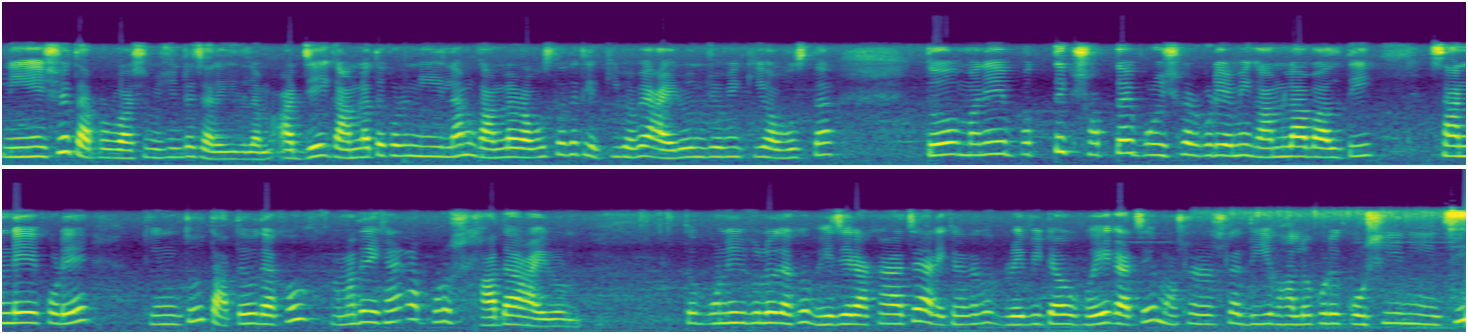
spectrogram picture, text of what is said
নিয়ে এসে তারপর ওয়াশিং মেশিনটা চালিয়ে দিলাম। আর যেই গামলাতে করে নিয়ে এলাম, গামলার অবস্থা দেখলে কীভাবে আয়রন জমে, কী অবস্থা। তো মানে প্রত্যেক সপ্তাহে পরিষ্কার করি আমি গামলা, বালতি সানডে করে। কিন্তু তাতেও দেখো, আমাদের এখানে না পুরো সাদা আয়রন তো পনিরগুলো দেখো ভেজে রাখা আছে, আর এখানে দেখো গ্রেভিটাও হয়ে গেছে। মশলা টশলা দিয়ে ভালো করে কষিয়ে নিয়েছি।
